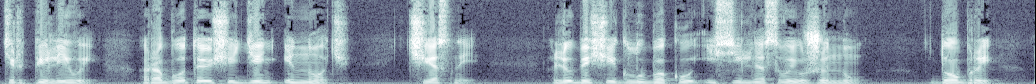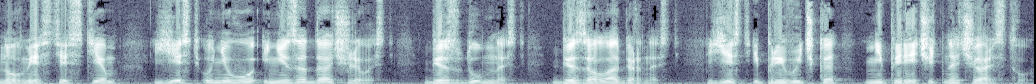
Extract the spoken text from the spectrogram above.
терпеливый, работающий день и ночь, честный, любящий глубоко и сильно свою жену, добрый, но вместе с тем есть у него и незадачливость, бездумность, безалаберность, есть и привычка не перечить начальству.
